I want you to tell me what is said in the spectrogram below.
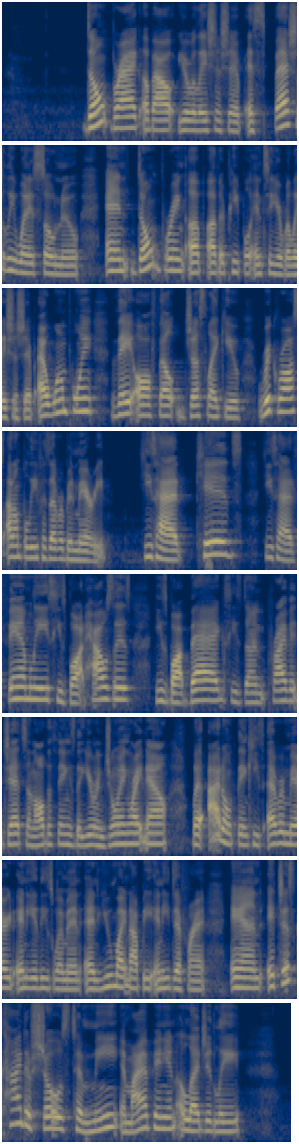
Don't brag about your relationship, especially when it's so new. And don't bring up other people into your relationship. At one point, they all felt just like you. Rick Ross, I don't believe, has ever been married. He's had kids, he's had families, he's bought houses. He's bought bags, he's done private jets and all the things that you're enjoying right now. But I don't think he's ever married any of these women, and you might not be any different. And it just kind of shows to me, in my opinion, allegedly,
